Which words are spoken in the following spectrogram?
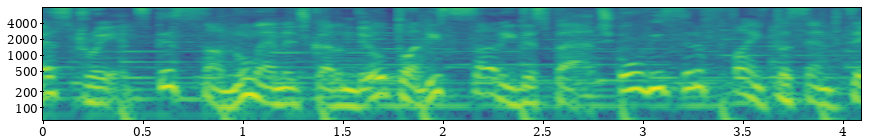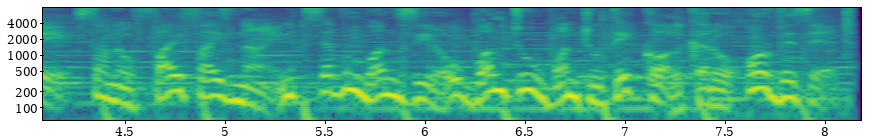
ਬੈਸਟ ਰੇਟਸ ਤੇ ਸਾਨੂੰ ਮੈਨੇਜ ਕਰਨ ਦਿਓ ਤੁਹਾਡੀ ਸਾਰੀ ਡਿਸਪੈਚ ਉਹ ਵੀ ਸਿਰਫ 5% ਤੇ ਸਾਨੂੰ 5597101212 ਤੇ ਕਾਲ ਕਰੋ or visit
